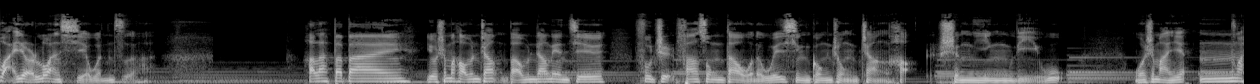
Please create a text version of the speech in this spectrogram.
玩意儿，乱写文字啊！好了，拜拜。有什么好文章，把文章链接复制发送到我的微信公众账号“声音礼物”。我是马爷，嗯嘛。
